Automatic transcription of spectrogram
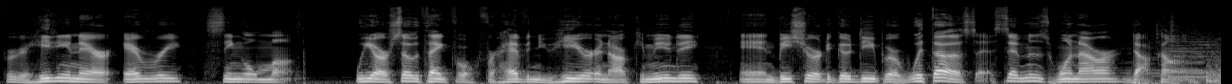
for your heating and air every single month. We are so thankful for having you here in our community and be sure to go deeper with us at SimmonsOneHour.com.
